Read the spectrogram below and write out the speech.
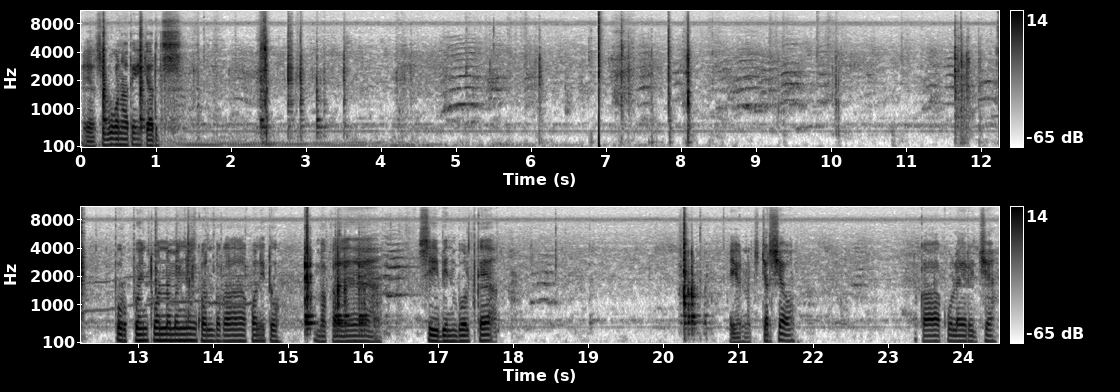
Ayan, subukan natin i-charge. Four point one naman yung kwan baka kwan ito baka 7 volt kaya. Ayun nag-charge siya oh. Nakakulay red siya.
